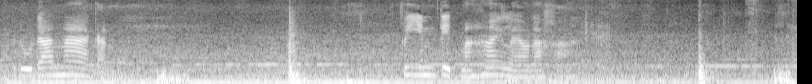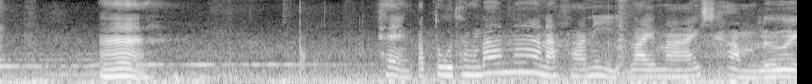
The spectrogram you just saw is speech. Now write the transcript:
ไปดูด้านหน้ากัน ฟิล์มติดมาให้แล้วนะคะ อ่า แผงประตูทางด้านหน้านะคะ นี่ลายไม้ฉ่ำเลย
